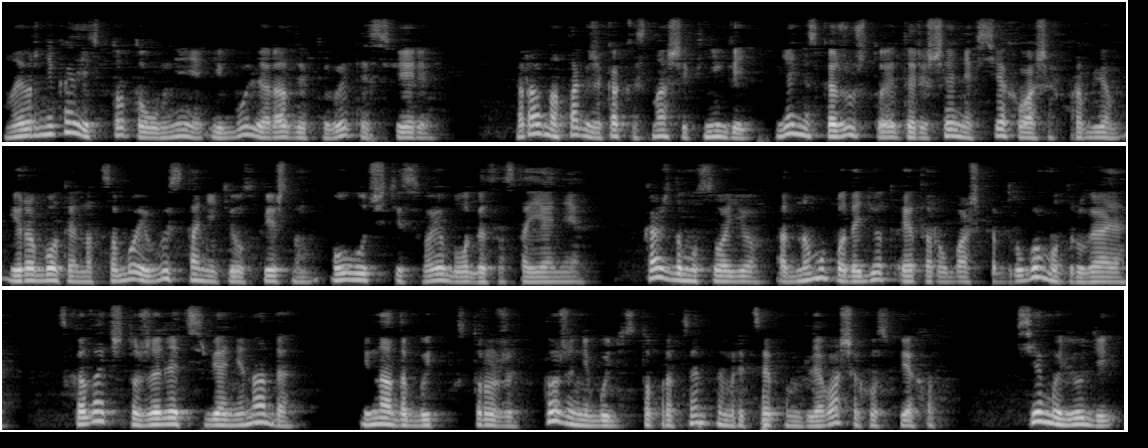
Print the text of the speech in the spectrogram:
Наверняка есть кто-то умнее и более развитый в этой сфере. Равно так же, как и с нашей книгой. Я не скажу, что это решение всех ваших проблем, и работая над собой, вы станете успешным, улучшите свое благосостояние. Каждому свое, одному подойдет эта рубашка, другому другая. Сказать, что жалеть себя не надо, и надо быть строже, тоже не будет стопроцентным рецептом для ваших успехов. Все мы люди,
